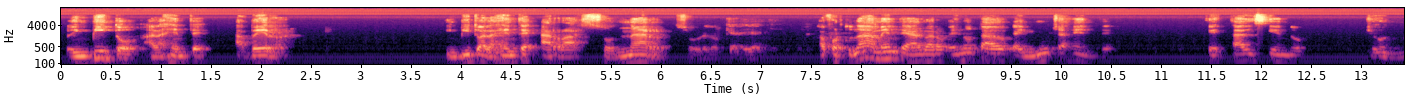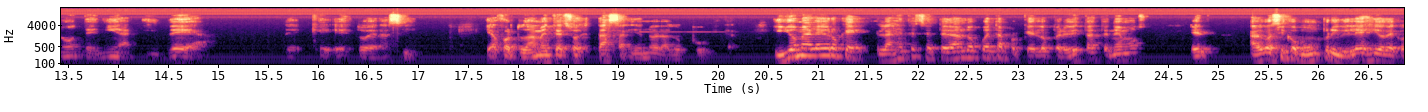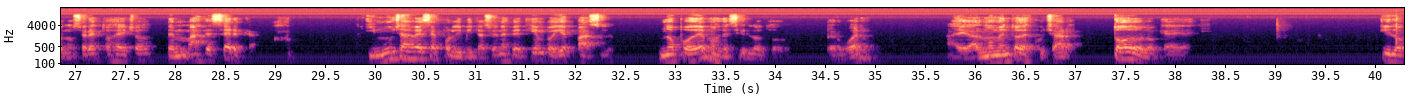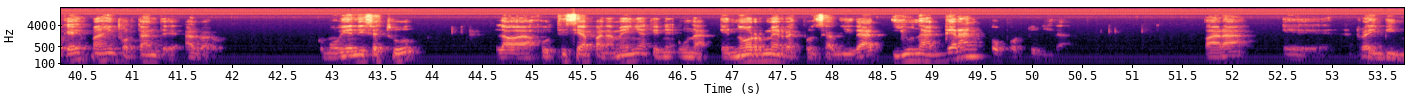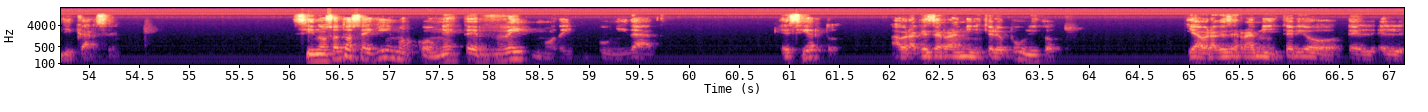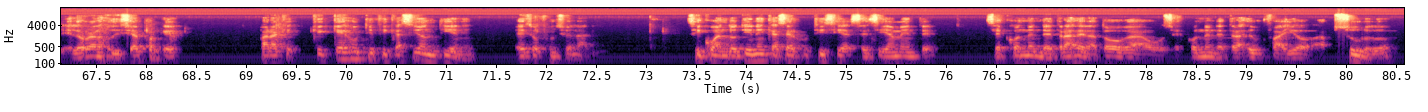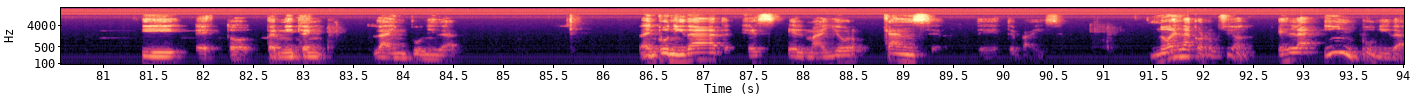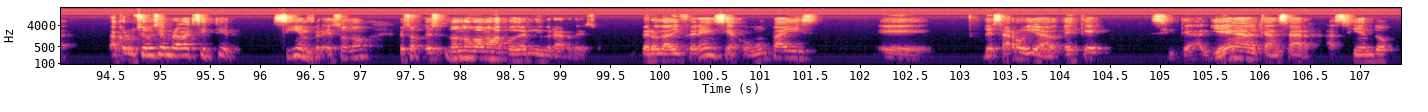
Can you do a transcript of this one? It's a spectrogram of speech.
invito a la gente a ver, invito a la gente a razonar sobre lo que hay allí. Afortunadamente, Álvaro, he notado que hay mucha gente que está diciendo, yo no tenía idea de que esto era así. Y afortunadamente eso está saliendo de la luz pública. Y yo me alegro que la gente se esté dando cuenta porque los periodistas tenemos algo así como un privilegio de conocer estos hechos de más de cerca. Y muchas veces por limitaciones de tiempo y espacio no podemos decirlo todo. Pero bueno, ha llegado el momento de escuchar todo lo que hay allí. Y lo que es más importante, Álvaro, como bien dices tú, la justicia panameña tiene una enorme responsabilidad y una gran oportunidad para eh, reivindicarse. Si nosotros seguimos con este ritmo de impunidad, es cierto, habrá que cerrar el Ministerio Público y habrá que cerrar el Ministerio, el, órgano judicial, porque ¿para qué, qué justificación tienen esos funcionarios? si cuando tienen que hacer justicia sencillamente se esconden detrás de la toga o se esconden detrás de un fallo absurdo y esto permiten la impunidad. La impunidad es el mayor cáncer de este país. No es la corrupción, es la impunidad. La corrupción siempre va a existir, siempre. Eso no, eso, no nos vamos a poder librar de eso. Pero la diferencia con un país eh, desarrollado es que si te alguien a alcanzar haciendo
